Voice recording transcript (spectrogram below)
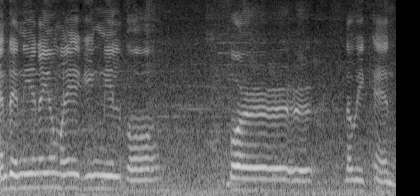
And then, yun na yung magiging meal ko for the weekend.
